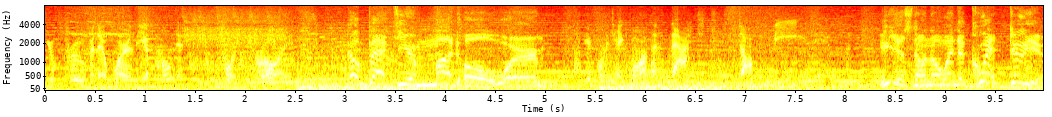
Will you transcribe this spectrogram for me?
You've proven a worthy opponent for droids. Go back to your mud hole, worm. It will take more than that to stop me, Nym. You just don't know when to quit, do you?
